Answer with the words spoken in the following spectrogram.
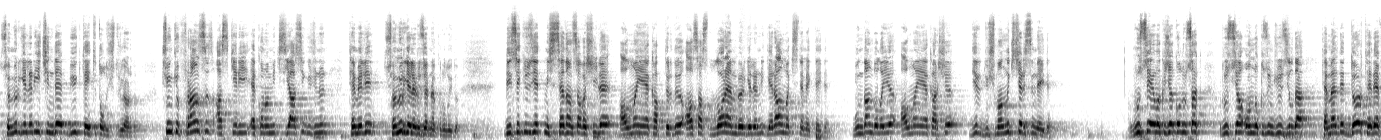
sömürgeleri içinde büyük tehdit oluşturuyordu. Çünkü Fransız askeri, ekonomik, siyasi gücünün temeli sömürgeler üzerine kuruluydu. 1870 Sedan Savaşı ile Almanya'ya kaptırdığı Alsas-Lorraine bölgelerini geri almak istemekteydi. Bundan dolayı Almanya'ya karşı bir düşmanlık içerisindeydi. Rusya'ya bakacak olursak Rusya 19. yüzyılda temelde dört hedef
